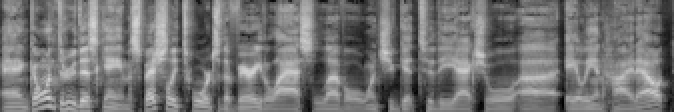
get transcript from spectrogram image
And going through this game, especially towards the very last level, once you get to the actual uh, alien hideout,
